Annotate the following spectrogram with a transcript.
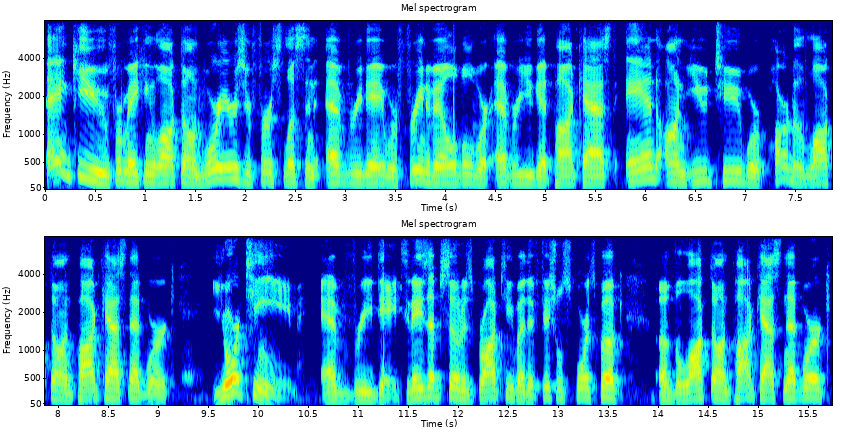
Thank you for making Locked On Warriors your first listen every day. We're free and available wherever you get podcasts and on YouTube. We're part of the Locked On Podcast Network, your team every day. Today's episode is brought to you by the official sports book of the Locked On Podcast Network,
